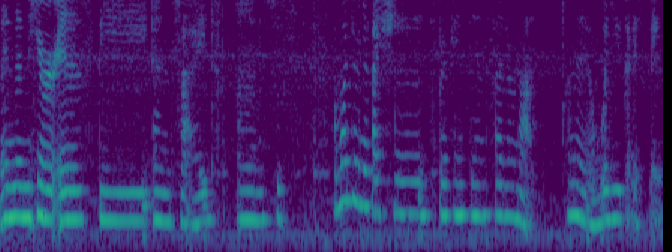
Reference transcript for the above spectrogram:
and then here is the inside. Um, it's just, I'm wondering if I should spray paint the inside or not. I don't know, what do you guys think?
